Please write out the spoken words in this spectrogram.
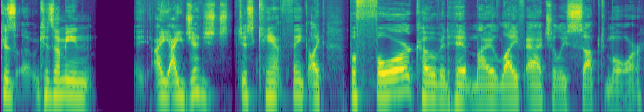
cuz cuz I mean I I just just can't think like before covid hit my life actually sucked more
